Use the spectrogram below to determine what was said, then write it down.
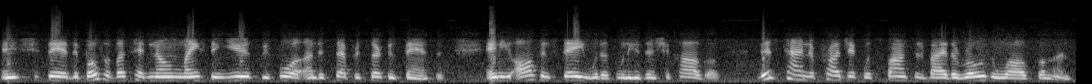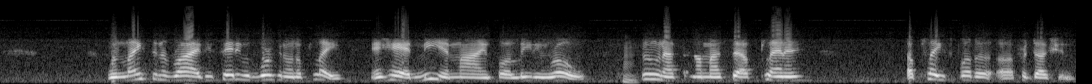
And she said that both of us had known Langston years before under separate circumstances, and he often stayed with us when he was in Chicago. This time, the project was sponsored by the Rosenwald Fund. When Langston arrived, he said he was working on a play and had me in mind for a leading role. Soon, I found myself planning a place for the uh, production.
